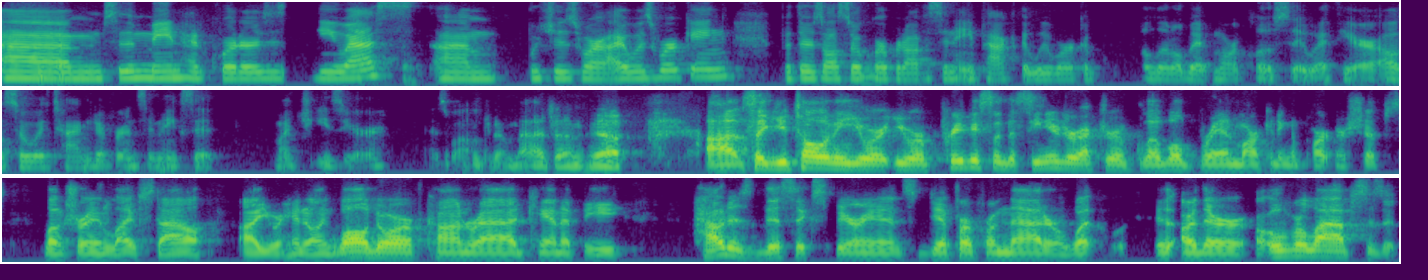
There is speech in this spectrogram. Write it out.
Um. So the main headquarters is in the US, um, which is where I was working, but there's also a mm. corporate office in APAC that we work a, a little bit more closely with here. Also, with time difference, it makes it much easier as well. I can imagine. Yeah. Uh, so you told me you were you were previously the senior director of global brand marketing and partnerships, luxury and lifestyle. Uh, you were handling Waldorf, Conrad, Canopy. How does this experience differ from that, or what are there overlaps? Is it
